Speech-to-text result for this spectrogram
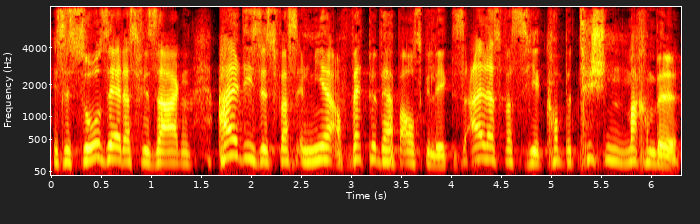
Ist es so sehr, dass wir sagen, all dieses, was in mir auf Wettbewerb ausgelegt ist, all das, was hier Competition machen will,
